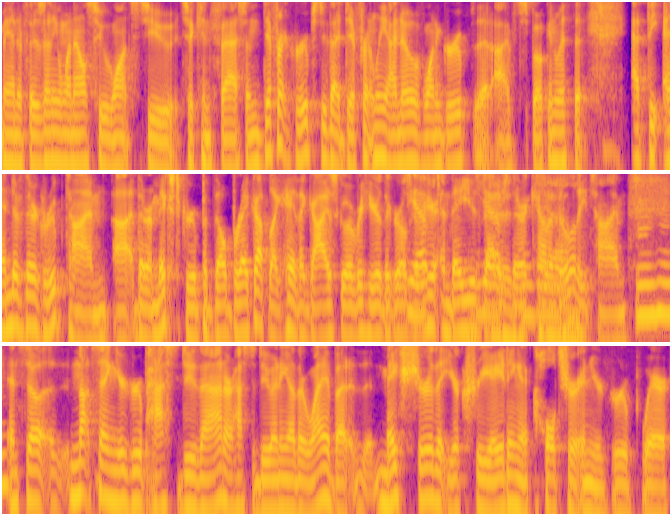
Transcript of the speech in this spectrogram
man, if there's anyone else who wants to to confess, and different groups do that differently. I know of one group that I've spoken with that at the end of their group time, uh, they're a mixed group, but they'll break up like, hey, the guys go over here, the girls go over here, and they use that as their Yeah. accountability time. And so, uh, not saying your group has to do that or has to do any other way, but make sure that you're creating a culture in your group where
